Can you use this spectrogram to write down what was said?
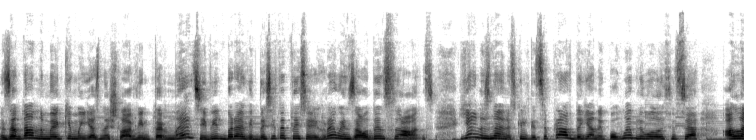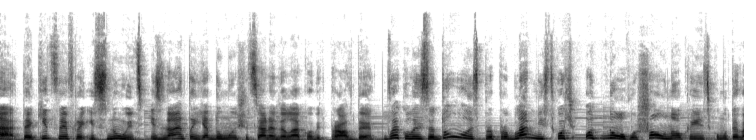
За даними, якими я знайшла в інтернеті, він бере від 10 тисяч гривень за один сеанс. Я не знаю наскільки це правда, я не поглиблювалась у це, але такі цифри існують, і знаєте, я думаю, що це недалеко від правди. Ви колись задумувались про проблемність хоч одного шоу на українському ТВ?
